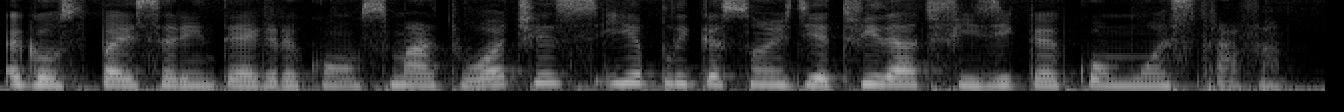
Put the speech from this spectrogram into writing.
A Ghost Pacer integra com smartwatches e aplicações de atividade física como a Strava.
